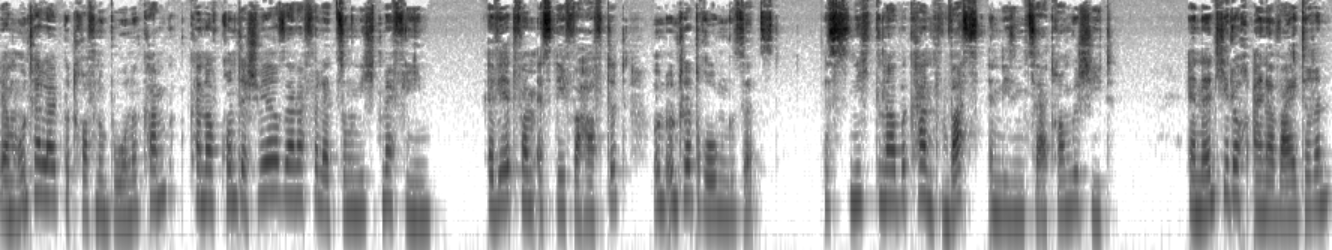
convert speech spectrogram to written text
Der am Unterleib getroffene Bohnekamp kann aufgrund der Schwere seiner Verletzungen nicht mehr fliehen. Er wird vom SD verhaftet und unter Drogen gesetzt. Es ist nicht genau bekannt, was in diesem Zeitraum geschieht. Er nennt jedoch einer weiteren,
